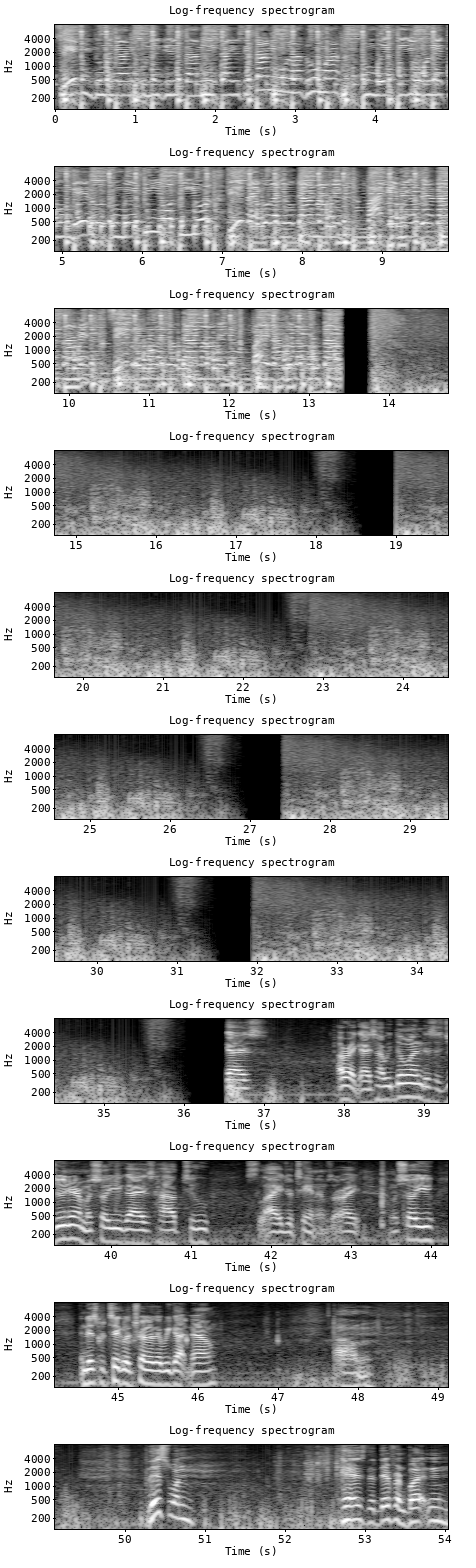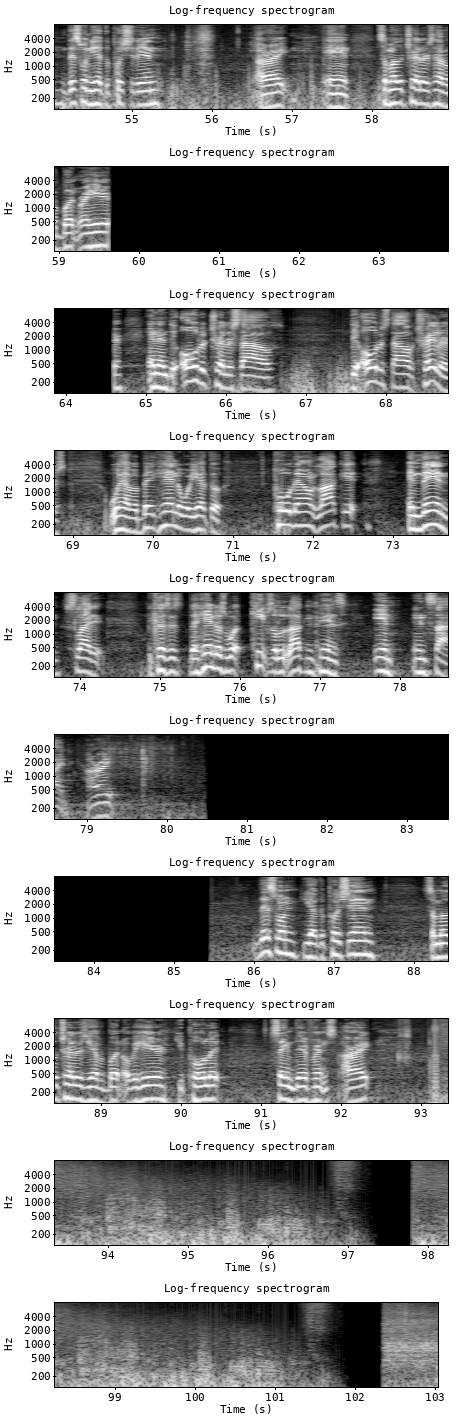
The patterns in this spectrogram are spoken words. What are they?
Seji guys. All right guys how we doing? This is junior. I'm gonna show you guys how to slide your tandems all right? I'm gonna show you in this particular trailer that we got now. Um this one has the different button. This one you have to push it in all right? And some other trailers have a button right here and then the older trailer styles the older style trailers will have a big handle where you have to pull down lock it and then slide it. Because it's the handle is what keeps the locking pins in inside all right? This one you have to push in. Some other trailers you have a button over here. You pull it. Same difference all right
